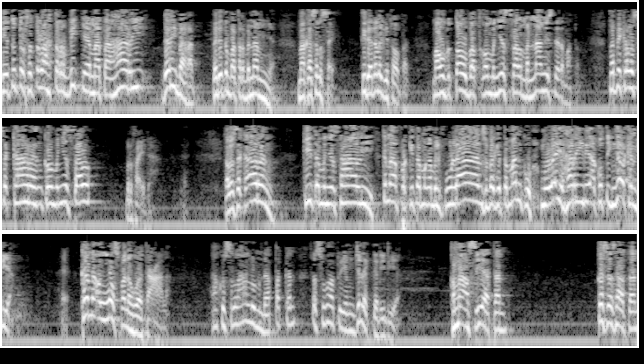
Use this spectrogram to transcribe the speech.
ditutup setelah terbitnya matahari dari barat, dari tempat terbenamnya, maka selesai. Tidak ada lagi taubat. Mau bertobat kau menyesal, menangis dari mata. Tapi kalau sekarang kau menyesal, berfaedah. Kalau sekarang kita menyesali, kenapa kita mengambil fulan sebagai temanku? Mulai hari ini aku tinggalkan dia. Karena Allah Subhanahu wa taala. Aku selalu mendapatkan sesuatu yang jelek dari dia. Kemaksiatan, kesesatan,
